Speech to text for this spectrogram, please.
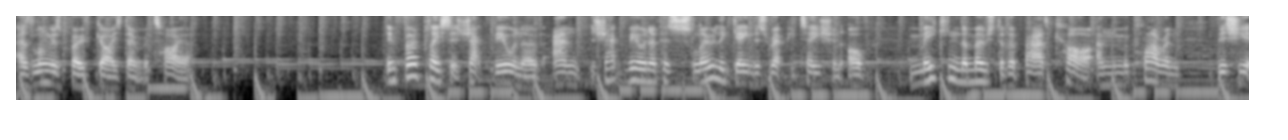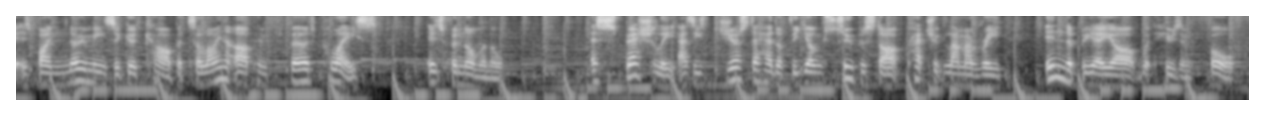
as long as both guys don't retire. In third place is Jacques Villeneuve, and Jacques Villeneuve has slowly gained this reputation of making the most of a bad car, and the McLaren this year is by no means a good car, but to line it up in third place is phenomenal. Especially as he's just ahead of the young superstar Patrick Lemarié in the BAR, who's in fourth.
